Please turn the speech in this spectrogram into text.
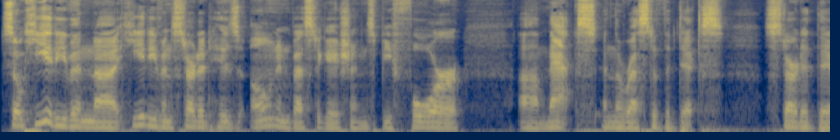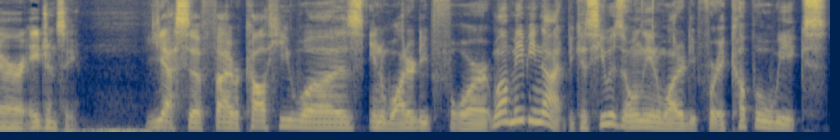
So he had even uh, he had even started his own investigations before uh, Max and the rest of the Dicks started their agency. Yes, if I recall, he was in Waterdeep for well, maybe not because he was only in Waterdeep for a couple weeks,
